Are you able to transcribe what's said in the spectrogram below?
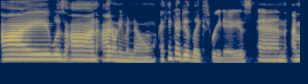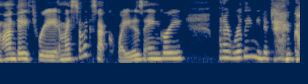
I was on, I don't even know, I think I did like three days, and I'm on day three, and my stomach's not quite as angry, but I really needed to go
